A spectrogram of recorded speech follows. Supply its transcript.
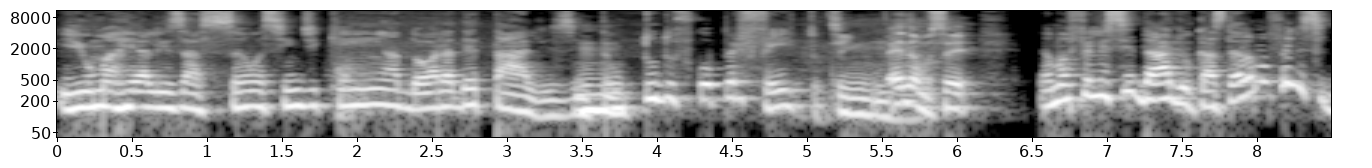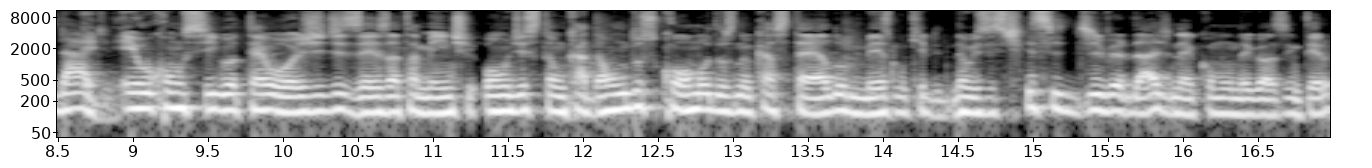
E uma realização, assim, de quem adora detalhes. Então uhum. tudo ficou perfeito. Sim. É, não, você. É uma felicidade, o castelo é uma felicidade. Eu consigo até hoje dizer exatamente onde estão cada um dos cômodos no castelo, mesmo que ele não existisse de verdade, né, como um negócio inteiro.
